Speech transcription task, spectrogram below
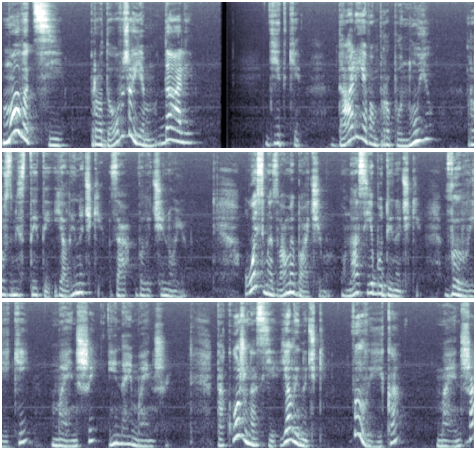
Молодці! Продовжуємо далі. Дітки, далі я вам пропоную розмістити ялиночки за величиною. Ось ми з вами бачимо, у нас є будиночки великий, менший і найменший. Також у нас є ялиночки велика, менша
